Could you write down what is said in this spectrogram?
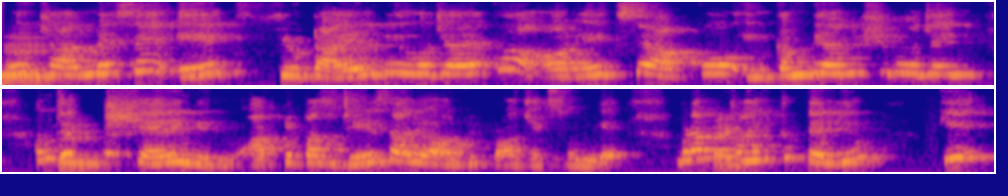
उन हम्म। चार में से एक फ्यूटाइल भी हो जाएगा और एक से आपको इनकम भी आनी शुरू हो जाएगी। हम जब शेयरिंग विद यू आपके पास ढेर सारे और भी प्रोजेक्ट्स होंगे but I am trying to tell you कि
